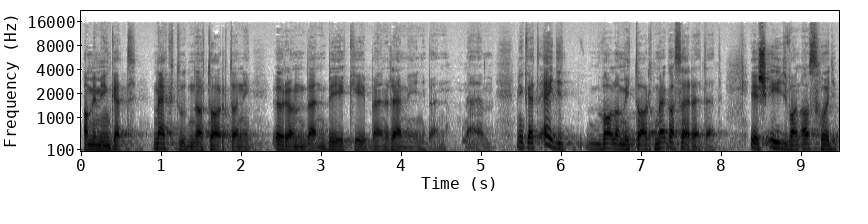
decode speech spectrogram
ami minket meg tudna tartani örömben, békében, reményben. Nem. Minket egy valami tart meg, a szeretet. És így van az, hogy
